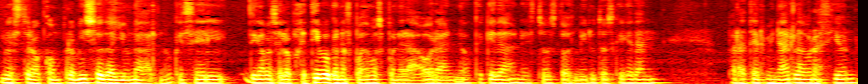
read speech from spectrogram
nuestro compromiso de ayunar, ¿no? que es el, digamos, el objetivo que nos podemos poner ahora, ¿no? que quedan estos dos minutos que quedan para terminar la oración,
